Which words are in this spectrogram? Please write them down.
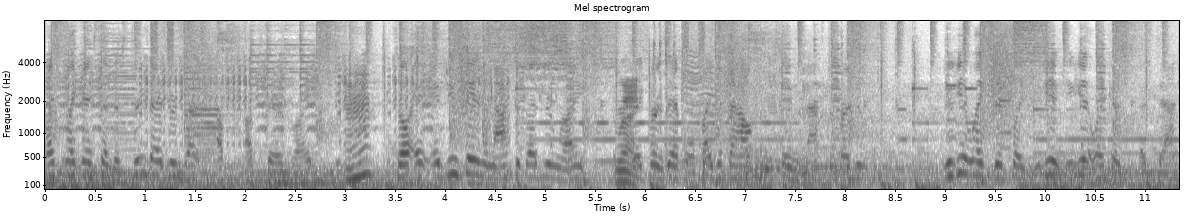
like, like I said, there's three bedrooms up, up, upstairs, right? hmm So i- if you stay in the master bedroom, right? Right. Like for example, if I get the house and you stay in the master bedroom, you get like this, like you get you get like a, a deck.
